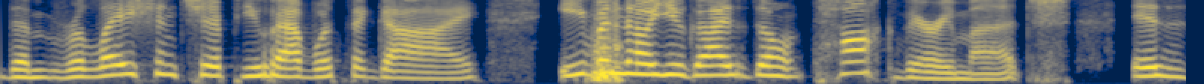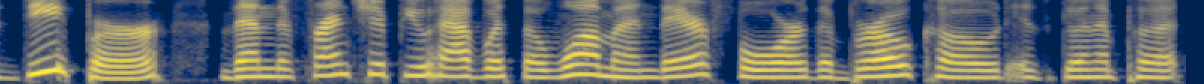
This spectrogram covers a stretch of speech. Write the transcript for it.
the relationship you have with the guy even though you guys don't talk very much is deeper than the friendship you have with the woman. Therefore the bro code is going to put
